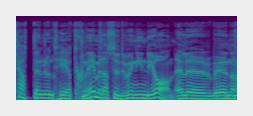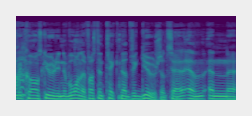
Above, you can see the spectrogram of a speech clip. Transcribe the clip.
katten runt het sköte. Nej men alltså det var en indian eller en amerikansk urinvånare fast en tecknad figur så att säga. En, en, eh,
